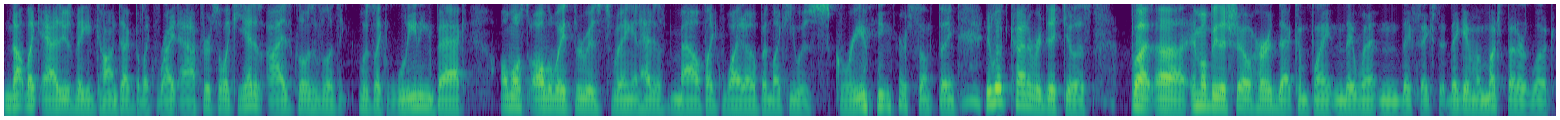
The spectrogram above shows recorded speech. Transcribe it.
not like as he was making contact, but like right after. So like he had his eyes closed and was like, was like leaning back almost all the way through his swing and had his mouth like wide open, like he was screaming or something. He looked kind of ridiculous. But uh, MLB The Show heard that complaint and they went and they fixed it. They gave him a much better look.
